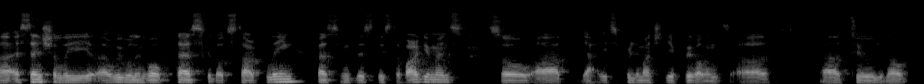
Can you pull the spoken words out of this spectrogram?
uh, essentially uh, we will invoke task.start link passing this list of arguments. So uh, yeah, it's pretty much the equivalent uh, uh, to, you know,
